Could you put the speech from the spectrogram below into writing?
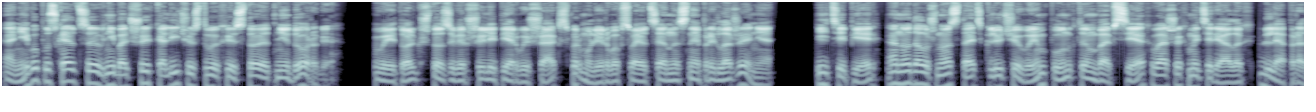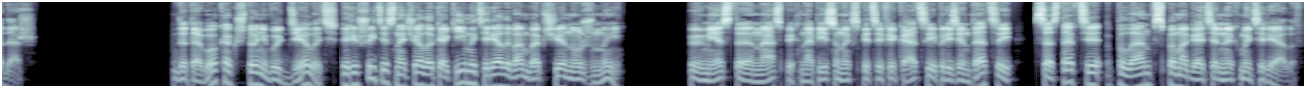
Они выпускаются в небольших количествах и стоят недорого. Вы только что завершили первый шаг, сформулировав свое ценностное предложение, и теперь оно должно стать ключевым пунктом во всех ваших материалах для продаж. До того, как что-нибудь делать, решите сначала, какие материалы вам вообще нужны, Вместо наспех написанных спецификаций и презентаций составьте план вспомогательных материалов.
